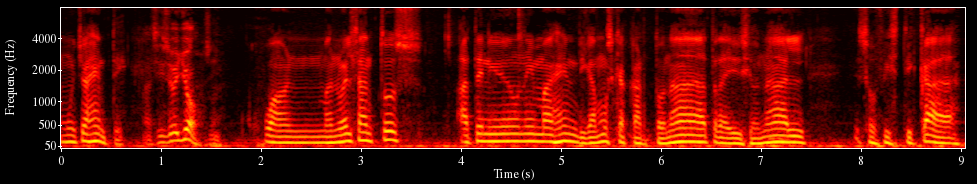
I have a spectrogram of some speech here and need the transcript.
mucha gente. Así soy yo, sí. Juan Manuel Santos ha tenido una imagen, digamos que acartonada, tradicional, sofisticada,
